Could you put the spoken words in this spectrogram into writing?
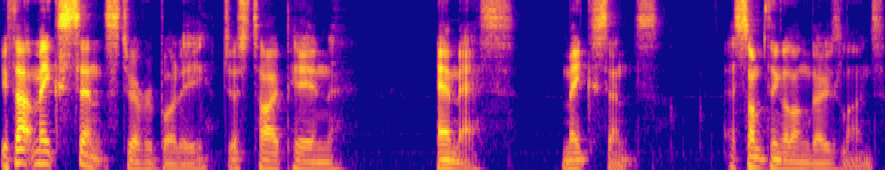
If that makes sense to everybody, just type in MS makes sense, uh, something along those lines.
